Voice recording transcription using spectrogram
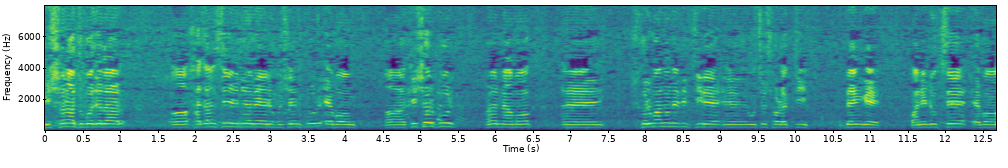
বিশ্বনাথ উপজেলার খাজানসি ইউনিয়নের হুসেনপুর এবং কিশোরপুর নামক সুরমা নদীর তীরে উঁচু সড়কটি ব্যাঙ্গে পানি ঢুকছে এবং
